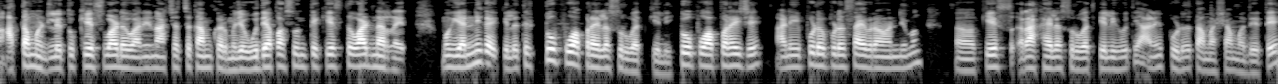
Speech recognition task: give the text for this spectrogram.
आता म्हटले तू केस वाढव आणि नाचाचं काम कर. म्हणजे उद्यापासून ते केस तर वाढणार नाहीत. मग यांनी काय केलं? ते टोप वापरायला सुरुवात केली. टोप वापरायचे आणि पुढं पुढं साहेबरावांनी मग केस राखायला सुरुवात केली होती आणि पुढं तमाशामध्ये ते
